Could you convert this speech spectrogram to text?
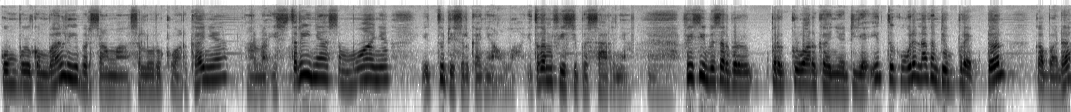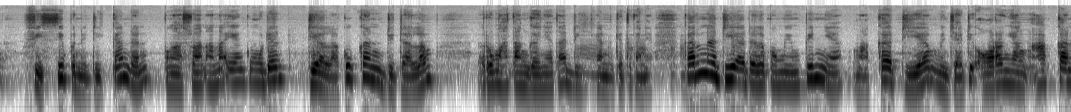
kumpul kembali bersama seluruh keluarganya, anak istrinya, semuanya itu di surganya Allah. Itu kan visi besarnya. Visi besar ber- berkeluarganya dia itu kemudian akan di breakdown kepada visi pendidikan dan pengasuhan anak yang kemudian dia lakukan di dalam rumah tangganya tadi kan begitu kan ya. Karena dia adalah pemimpinnya maka dia menjadi orang yang akan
